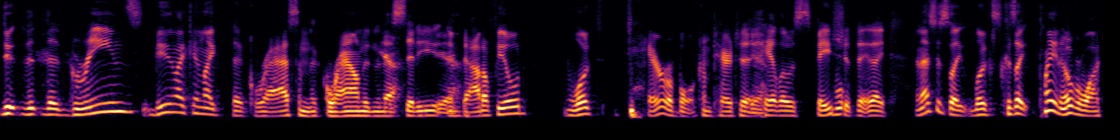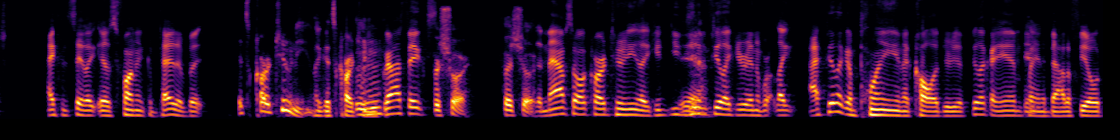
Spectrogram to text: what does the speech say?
dude, the, the greens being like in like the grass and the ground and in yeah, the city yeah. and battlefield looked terrible compared to yeah. Halo's spaceship. Well, they like, and that's just like looks because like playing Overwatch, I can say like it was fun and competitive, but it's cartoony. Like it's cartoony mm-hmm. graphics for sure. For sure, the maps all cartoony. Like you, you didn't feel like you're in a like. I feel like I'm playing a Call of Duty. I feel like I am playing a Battlefield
